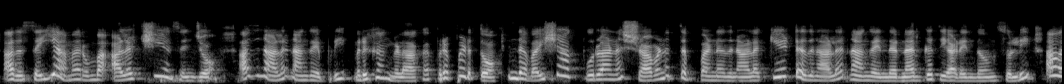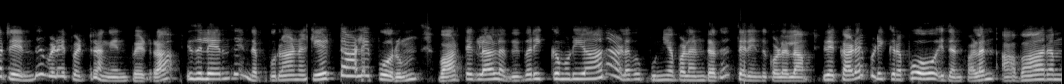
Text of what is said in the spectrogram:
அதை செய்யாம ரொம்ப அலட்சியம் செஞ்சோம். அதனால நாங்க எப்படி மிருகங்களாக பிறப்படுத்தோம். இந்த வைசாக் புராண சிரவணத்தை பண்ணதுனால கேட்டதுனால நாங்க இந்த நற்கதி அடைந்தோம்னு சொல்லி அவற்றிலிருந்து விடை பெற்று அங்க போயிடுறா. இதுல இருந்து இந்த புராணம் கேட்டாலே போரும். வார்த்தைகளால விவரி விவரிக்க முடியாத அளவு புண்ணிய பலன்றதை தெரிந்து கொள்ளலாம். இதை கடைபிடிக்கிறப்போ இதன் பலன் அபாரம்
